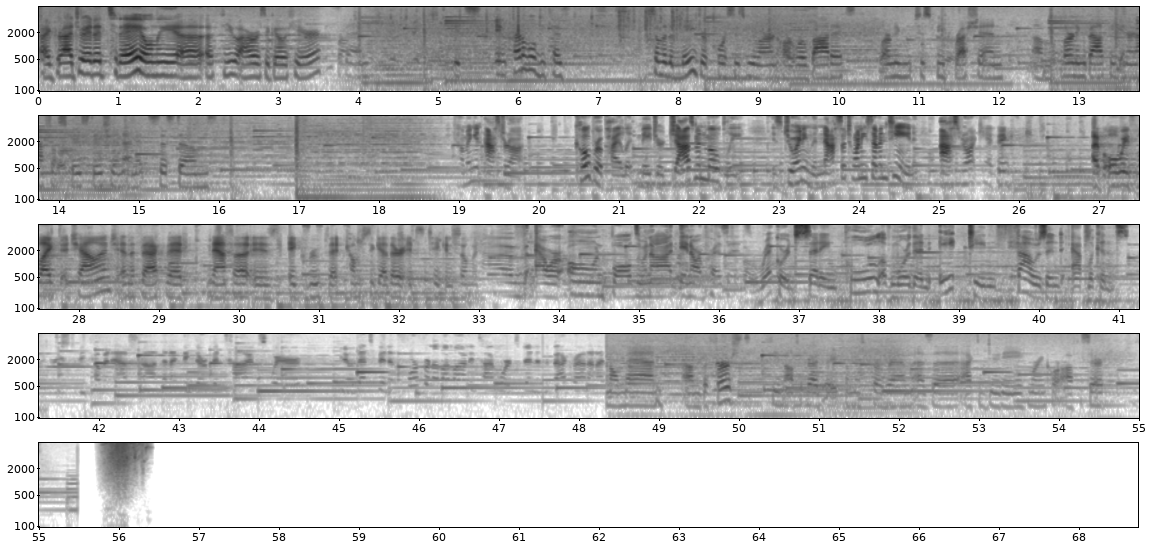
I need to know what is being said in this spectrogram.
I graduated today, only a, a few hours ago here. And it's incredible because some of the major courses we learn are robotics, learning to speak Russian, um, learning about the International Space Station and its systems. Astronaut. Cobra pilot Major Jasmin Moghbeli is joining the NASA 2017 astronaut I think I've always liked a challenge and the fact that NASA is a group that comes together, it's taken so much. of our own Baldwinot in our presence. a record-setting pool of more than 18,000 applicants. Mann, um, the first female to graduate from this program as an active duty Marine Corps officer.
